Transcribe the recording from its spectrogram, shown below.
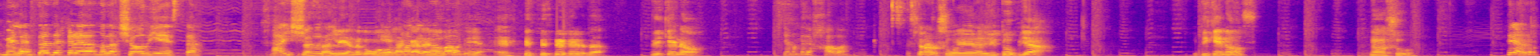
Me la estás degenerando la Shoddy esta. Ay, La Shoddy. estás liando como con la no, cara que el no, otro día. De verdad. Di que no. Ya no me dejaba. Esto no lo subo yo a YouTube, ya. Di que no. No lo subo. Tíralo.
